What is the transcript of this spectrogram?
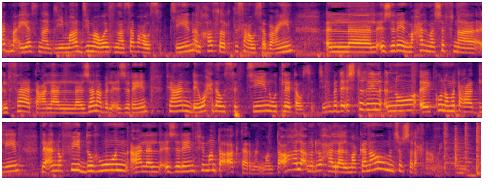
بعد ما قيسنا ديما ديما وزنها 67 الخصر 79 الإجرين محل ما شفنا الفات على الجنب الإجرين في عندي 61 و63 بدي أشتغل إنه يكونوا متعادلين لأنه في دهون على الإجرين في منطقة أكثر من منطقة. هلأ بنروح على المكنة وبنشوف شو رح نعمل.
